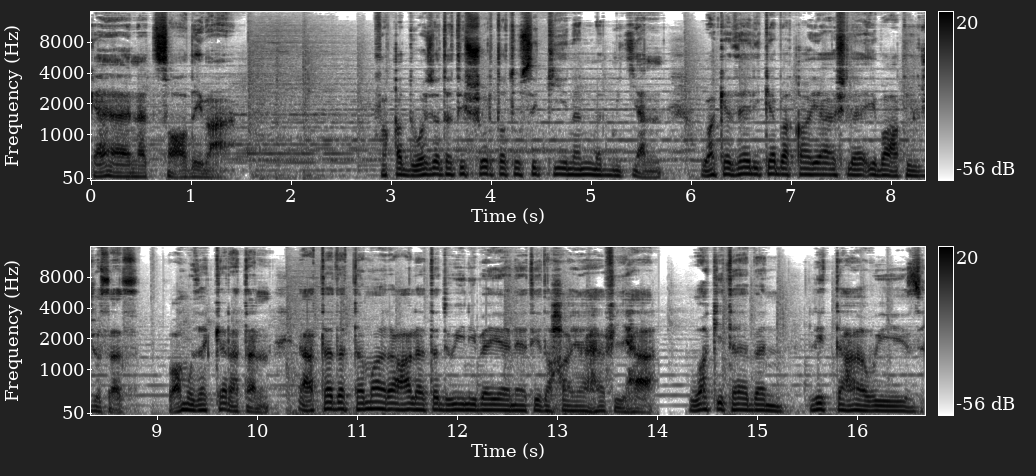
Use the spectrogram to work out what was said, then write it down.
كانت صادمة. فقد وجدت الشرطة سكينا مدميا وكذلك بقايا أشلاء بعض الجثث ومذكرة اعتادت تمارا على تدوين بيانات ضحاياها فيها وكتابا للتعاويذ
